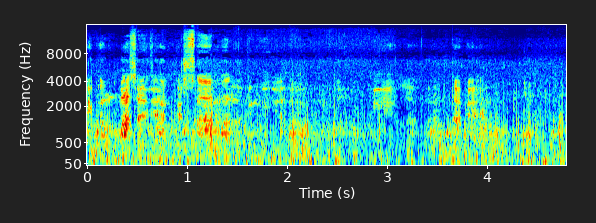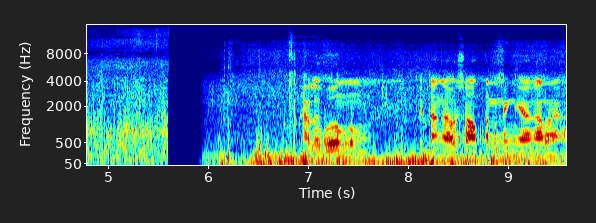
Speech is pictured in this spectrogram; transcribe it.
Dikemas aja hampir sama loh tingginya. tuh. Oh, gila, mantap ya. Halo Bung, kita nggak usah opening ya karena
